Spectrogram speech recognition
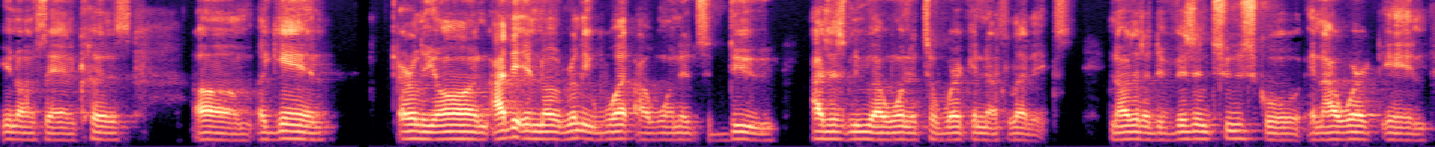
You know what I'm saying? Because um, again, early on, I didn't know really what I wanted to do. I just knew I wanted to work in athletics. And I was at a Division two school, and I worked in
